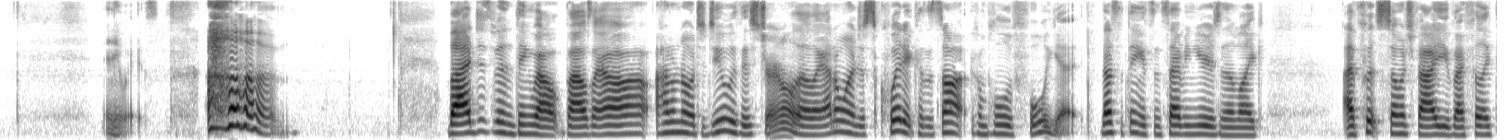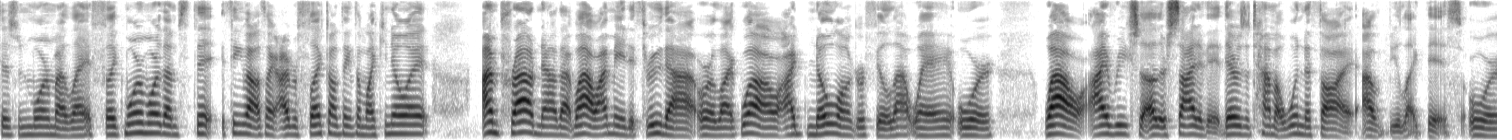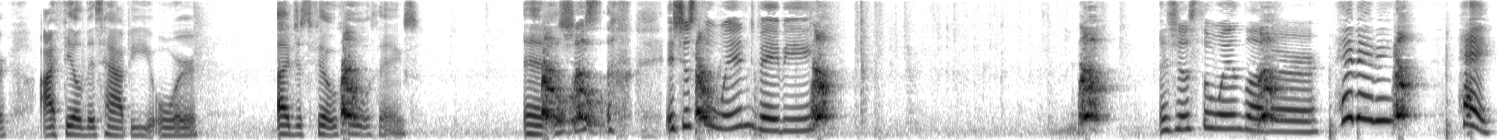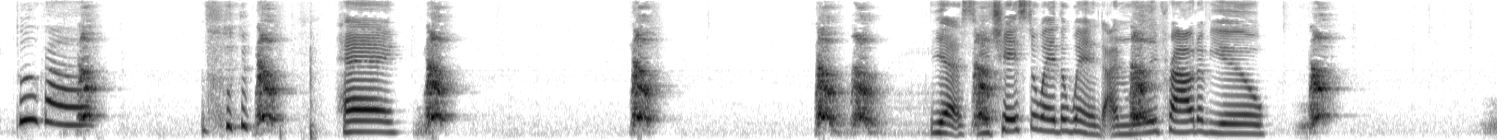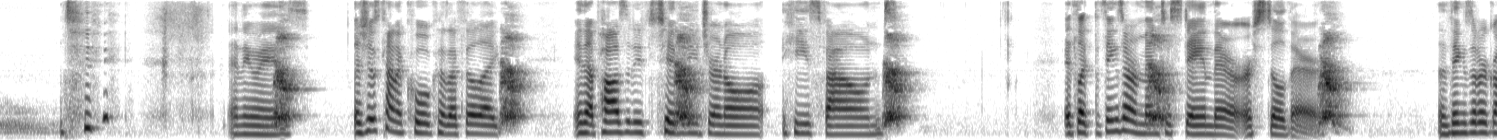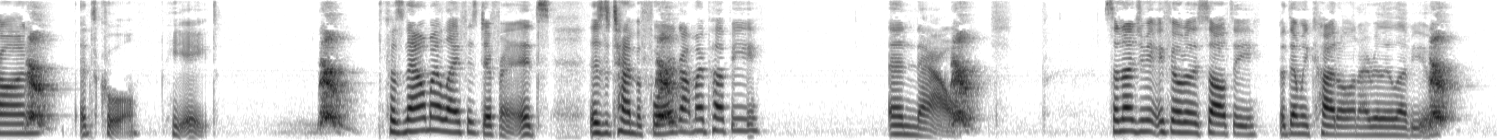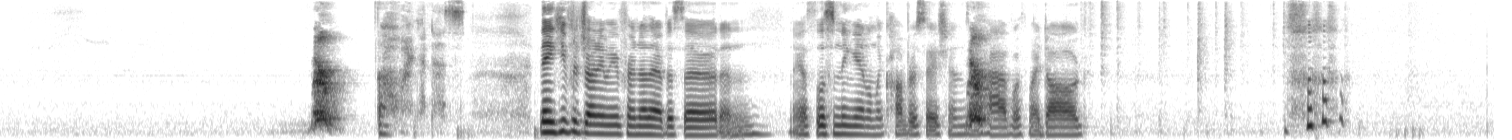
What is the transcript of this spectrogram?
Anyways. Um, but I just been thinking about, but I was like, oh, I don't know what to do with this journal though. Like, I don't want to just quit it because it's not completely full yet. That's the thing. It's in seven years, and I'm like, I put so much value, but I feel like there's been more in my life. Like more and more that I'm th- thinking about. It's like I reflect on things. I'm like, you know what? I'm proud now that wow, I made it through that, or like wow, I no longer feel that way, or wow, I reached the other side of it. There was a time I wouldn't have thought I would be like this, or I feel this happy, or I just feel cool things. And it's just it's just the wind, baby. It's just the wind, lover. Hey, baby. Hey, Puka. hey. Yes, you chased away the wind. I'm really proud of you. Anyways, it's just kind of cool because I feel like in that positivity journal, he's found it's like the things that are meant to stay in there are still there. And the things that are gone, it's cool. He ate. Because now my life is different. It's there's a time before I got my puppy and now. Sometimes you make me feel really salty, but then we cuddle and I really love you. Oh my goodness. Thank you for joining me for another episode and I guess listening in on the conversations I have with my dog.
